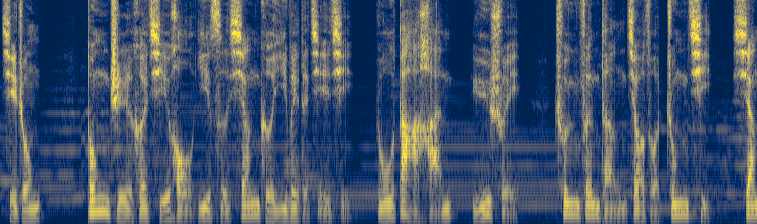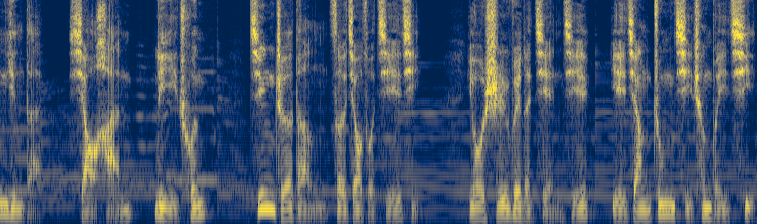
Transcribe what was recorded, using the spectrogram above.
其中，冬至和其后依次相隔一位的节气。如大寒、雨水、春分等叫做中气，相应的小寒、立春、惊蛰等则叫做节气。有时为了简洁，也将中气称为气，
